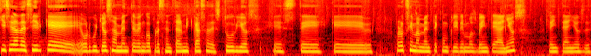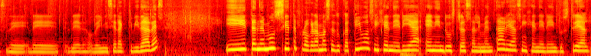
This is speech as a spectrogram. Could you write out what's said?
quisiera decir que orgullosamente vengo a presentar mi casa de estudios, este, que próximamente cumpliremos 20 años, 20 años de, de, de, iniciar actividades. Y tenemos siete programas educativos, ingeniería en industrias alimentarias, ingeniería industrial,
